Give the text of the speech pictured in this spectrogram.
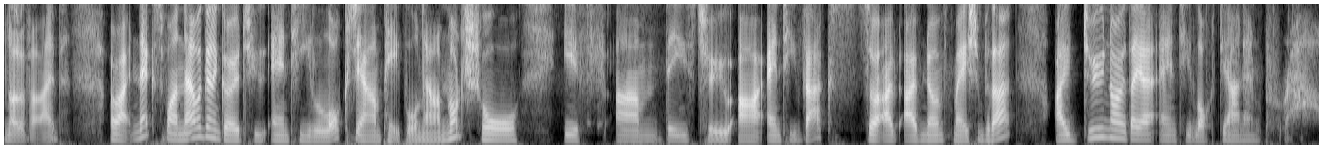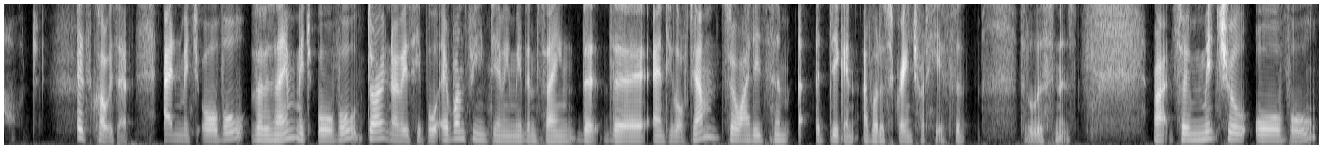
not a vibe. All right, next one. Now we're going to go to anti lockdown people. Now, I'm not sure if um, these two are anti vax, so I've, I have no information for that. I do know they are anti lockdown and proud. It's Chloe Zepp and Mitch Orville. Is that his name? Mitch Orville. Don't know these people. Everyone's been DMing me them saying that the anti-lockdown. So I did some uh, digging. I've got a screenshot here for for the listeners. All right, So Mitchell Orville,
